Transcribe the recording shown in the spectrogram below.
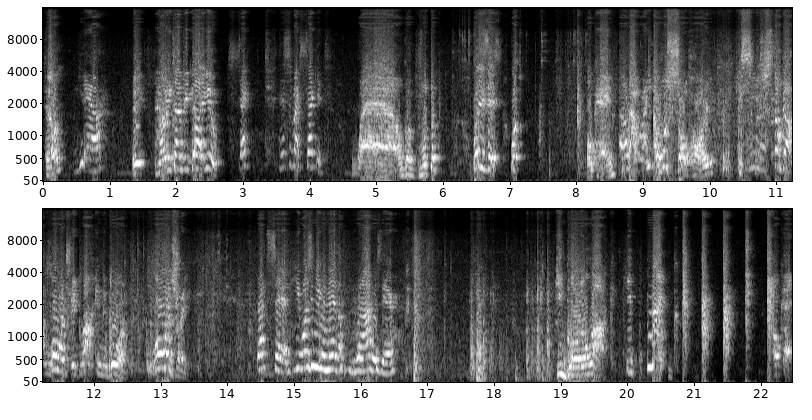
Phil? Yeah. How many times we got you? Sec. This is my second. Wow, what the? What is this? What? Okay. All that, right. that was so hard. You s- still got laundry blocking the door. Laundry. That's sad. He wasn't even there the, when I was there. He blew a lock. He. Okay,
